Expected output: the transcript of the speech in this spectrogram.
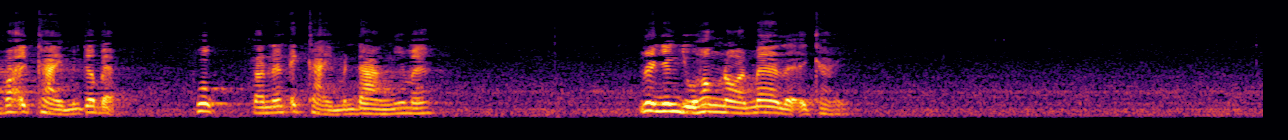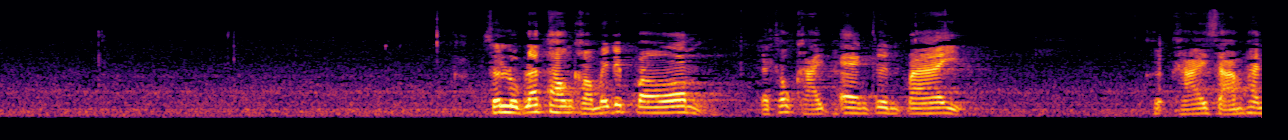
เพราะไอ้ไข่มันก็แบบ พวกตอนนั้นไอ้ไข่มันดังใช่ไหมเนี่ยยังอยู่ห้องนอนแม่เลยไอ้ไข่สรุปแล้วทองเขาไม่ได้ปลอม แต่เขาขายแพงเกินไป ขายสามพัน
